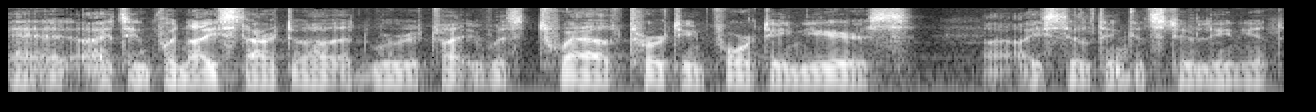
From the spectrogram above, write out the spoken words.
Uh, I think when I started, uh, we were trying, it was 12, 13, 14 years. I still think it's too lenient.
